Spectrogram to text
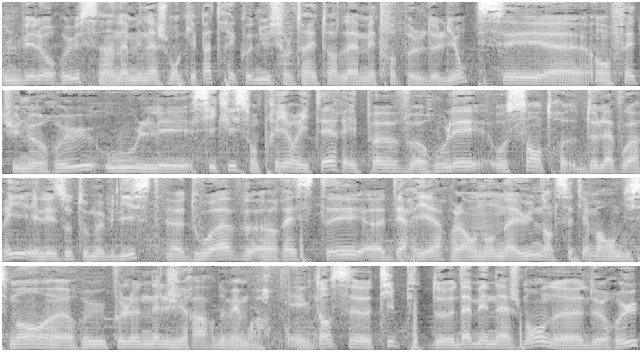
Une vélorue, c'est un aménagement qui est pas très connu sur le territoire de la métropole de Lyon. C'est euh, en fait une rue où les cyclistes sont prioritaires et peuvent rouler au centre de la voirie et les automobilistes euh, doivent euh, rester derrière. Voilà, on en a une dans le 7e arrondissement, euh, rue Colonel Girard de mémoire. Et dans ce type d'aménagement de, rue,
